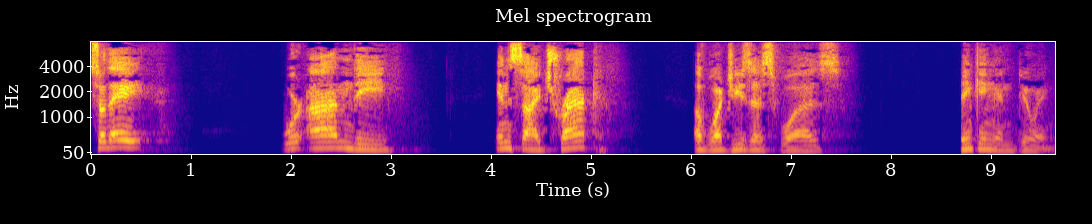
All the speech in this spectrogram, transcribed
So they were on the inside track of what Jesus was thinking and doing.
